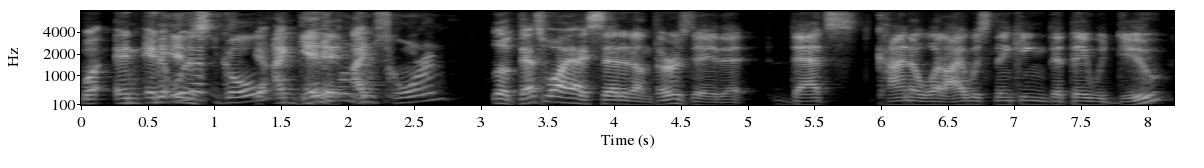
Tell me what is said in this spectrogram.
Well, and and I mean, was goal. yeah, I get it. I from scoring. look, that's why I said it on Thursday that that's kind of what I was thinking that they would do.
